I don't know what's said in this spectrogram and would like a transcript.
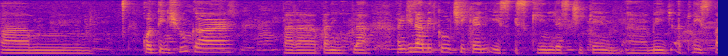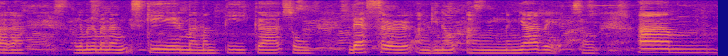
um, konting sugar, para panimpla. Ang ginamit kong chicken is skinless chicken. Uh, medyo, at least para, alam mo naman ang skin, mamantika, so lesser ang ginaw ang nangyari. So, um,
